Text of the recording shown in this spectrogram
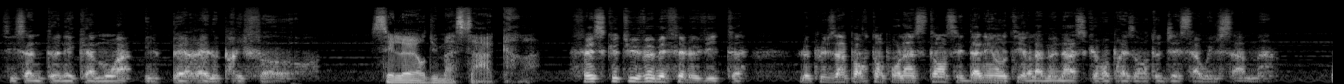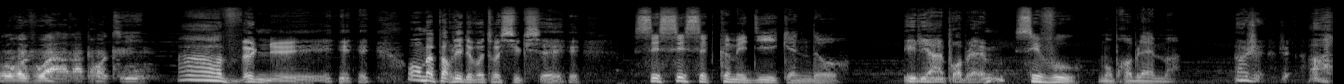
Si ça ne tenait qu'à moi, il paierait le prix fort. C'est l'heure du massacre. Fais ce que tu veux, mais fais-le vite. Le plus important pour l'instant, c'est d'anéantir la menace que représente Jessa Wilsam. Au revoir, apprenti. Ah, venez. On m'a parlé de votre succès. Cessez cette comédie, Kendo. Il y a un problème C'est vous, mon problème. Ah, je, je- ah,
